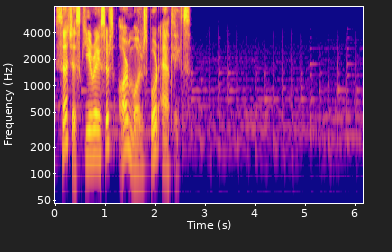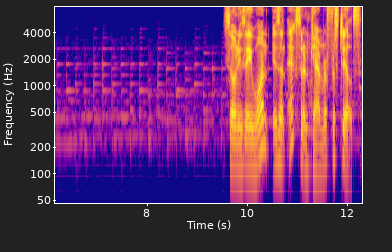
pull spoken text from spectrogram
such as ski racers or motorsport athletes. Sony's A1 is an excellent camera for stills.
